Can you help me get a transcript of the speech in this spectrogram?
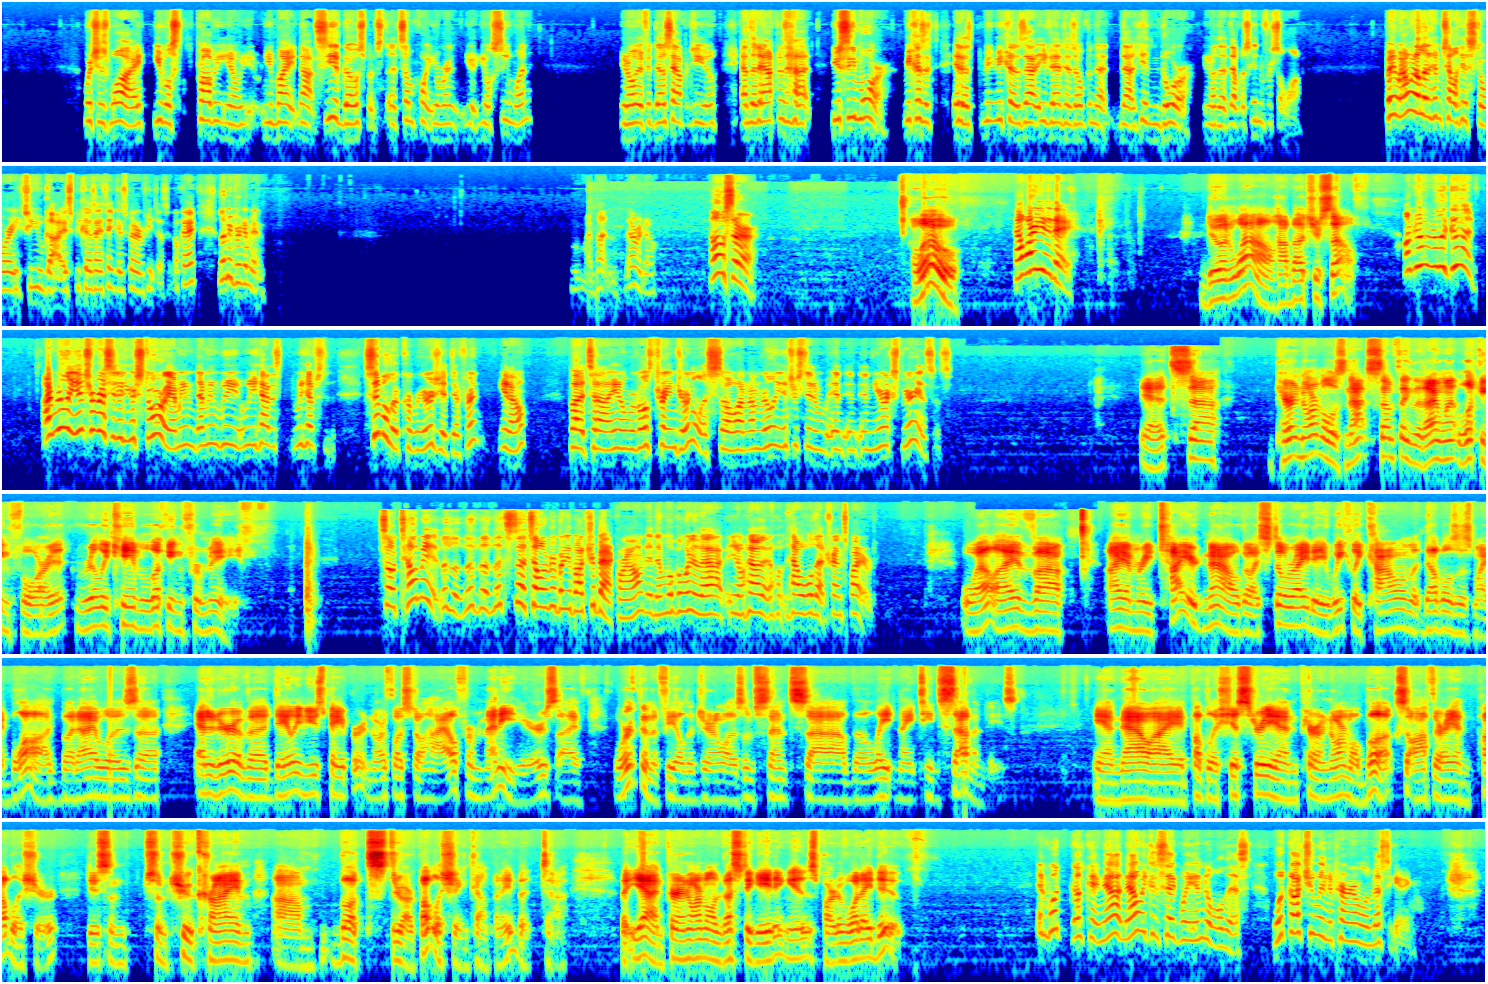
which is why you will probably, you know, you, you might not see a ghost, but at some point you'll, you, you'll see one, you know, if it does happen to you. And then after that, you see more because it, it is because that event has opened that, that hidden door, you know, that, that was hidden for so long. But anyway, I want to let him tell his story to you guys because I think it's better if he does it. Okay, let me bring him in. my button. There we go. Hello, sir. Hello. How are you today? Doing well. How about yourself? I'm doing really good. I'm really interested in your story. I mean, I mean, we we had a, we have similar careers yet different. You know, but uh, you know we're both trained journalists, so I'm, I'm really interested in, in, in your experiences. Yeah, it's uh, paranormal is not something that I went looking for. It really came looking for me. So tell me, let's uh, tell everybody about your background, and then we'll go into that. You know how that, how all that transpired. Well, I've uh, I am retired now, though I still write a weekly column that doubles as my blog. But I was uh, editor of a daily newspaper in Northwest Ohio for many years. I've worked in the field of journalism since uh, the late 1970s. And now I publish history and paranormal books, author and publisher, do some some true crime um, books through our publishing company, but uh, but yeah, and paranormal investigating is part of what I do. And what? Okay, now now we can segue into all this. What got you into paranormal investigating?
